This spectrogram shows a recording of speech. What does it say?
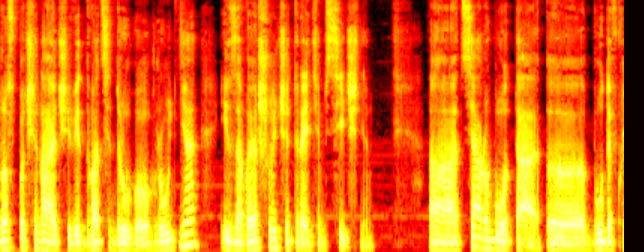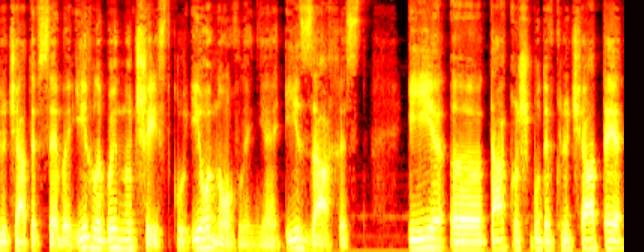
розпочинаючи від 22 грудня і завершуючи 3 січня. Ця робота е, буде включати в себе і глибинну чистку, і оновлення, і захист, і е, також буде включати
